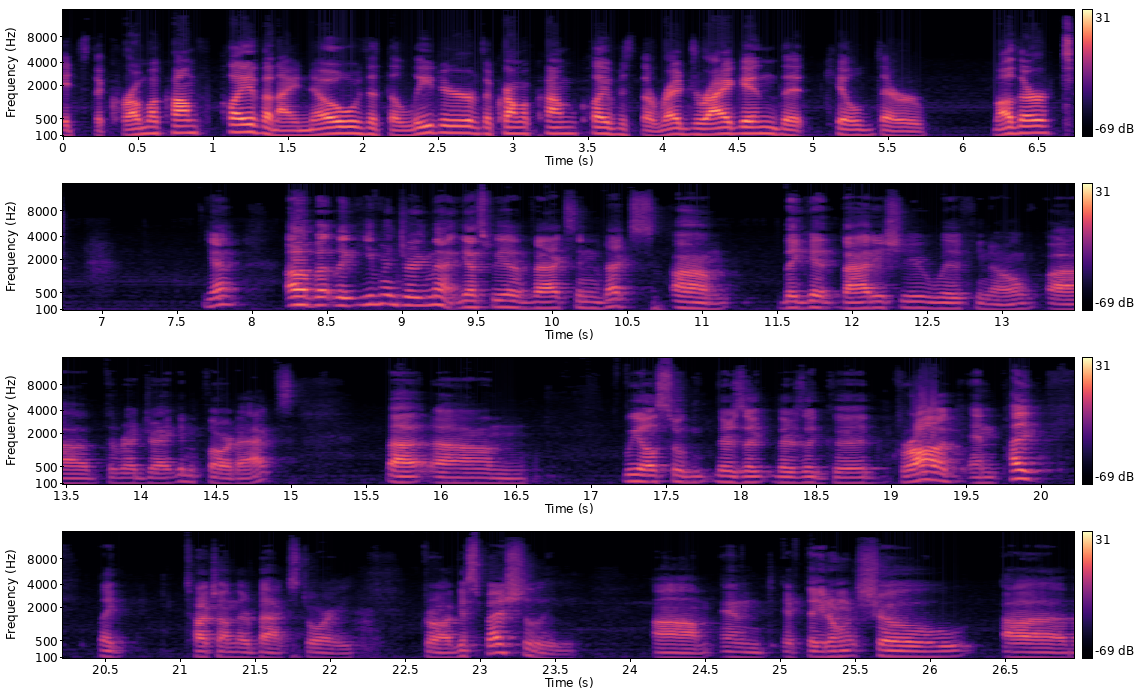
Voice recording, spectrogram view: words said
it's the Chroma Conclave, and I know that the leader of the Chroma Conclave is the Red Dragon that killed their mother. Yeah. Uh, but like even during that, yes, we have Vax and Vex. Um, they get that issue with you know uh, the Red Dragon Thordak, but um, we also there's a there's a good Grog and Pike like touch on their backstory, Grog especially, um, and if they don't show uh,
